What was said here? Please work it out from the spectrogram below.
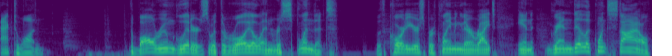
Act 1. The ballroom glitters with the royal and resplendent with courtiers proclaiming their right in grandiloquent style.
